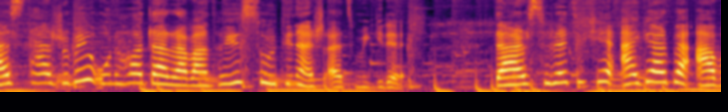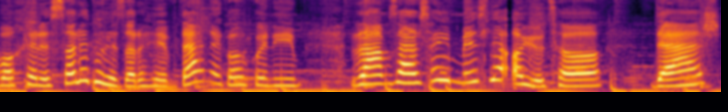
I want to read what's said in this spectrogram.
از تجربه اونها در روندهای سعودی نشأت می‌گیره. در صورتی که اگر به اواخر سال 2017 نگاه کنیم رمزارزهایی مثل آیوتا، دش،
